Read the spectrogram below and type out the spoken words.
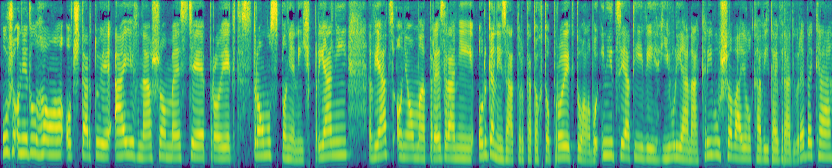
Už onedlho odštartuje aj v našom meste projekt Strom splnených prianí. Viac o ňom prezraní organizátorka tohto projektu alebo iniciatívy Juliana Krivušová. Julka, vítaj v Rádiu Rebeka.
